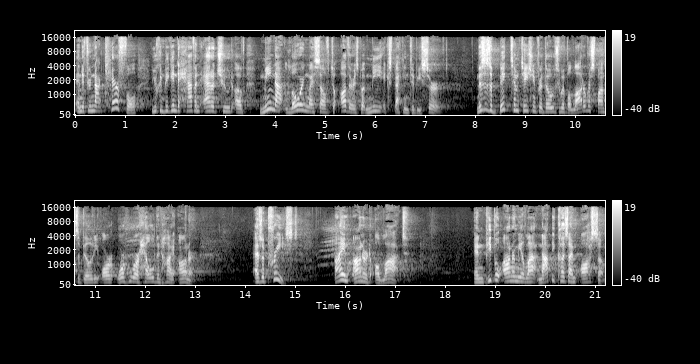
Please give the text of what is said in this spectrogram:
And if you're not careful, you can begin to have an attitude of me not lowering myself to others, but me expecting to be served. And this is a big temptation for those who have a lot of responsibility or, or who are held in high honor. As a priest, I am honored a lot. And people honor me a lot not because I'm awesome,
